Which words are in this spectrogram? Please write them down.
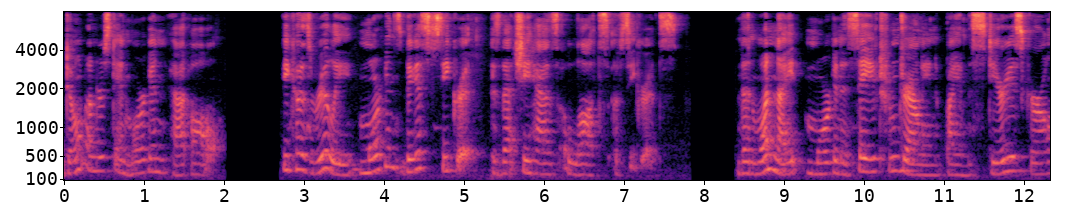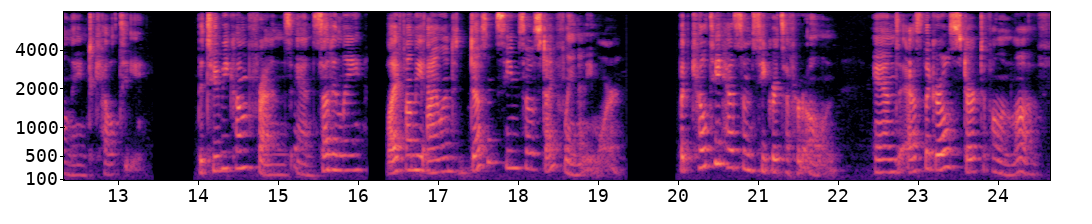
don't understand Morgan at all. Because really, Morgan's biggest secret is that she has lots of secrets. Then one night, Morgan is saved from drowning by a mysterious girl named Keltie. The two become friends, and suddenly, life on the island doesn't seem so stifling anymore. But Keltie has some secrets of her own, and as the girls start to fall in love,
